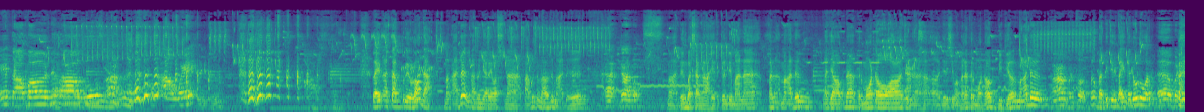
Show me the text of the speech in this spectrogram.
Eh, apa ini bagus ah. Awe. lain astagfirullah dah. Mang Adeng kanu nyareosna. Bagus si Mang Adeng. Eh, kenapa? Mang Adeng bahasa ngalahirkeun di mana? Kan Mang Adeng ngajawabna keur modal cenah heeh jadi si mamana keur modal bijil Mang Adeng. Ah, betul. oh berarti jeung tai teh dulur Eh, bener.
